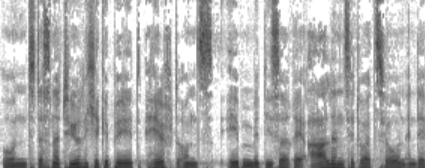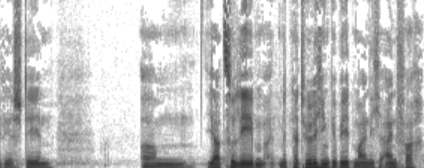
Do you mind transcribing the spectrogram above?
und das natürliche Gebet hilft uns eben mit dieser realen Situation, in der wir stehen, ähm, ja zu leben. Mit natürlichem Gebet meine ich einfach,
